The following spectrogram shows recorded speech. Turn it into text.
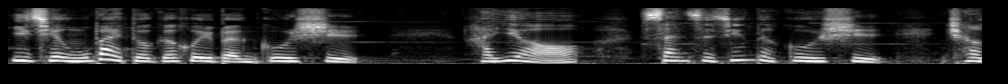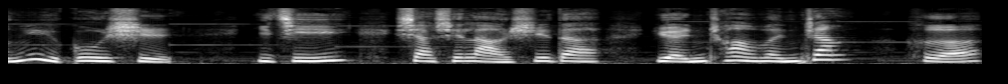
一千五百多个绘本故事。还有《三字经》的故事、成语故事，以及小学老师的原创文章和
